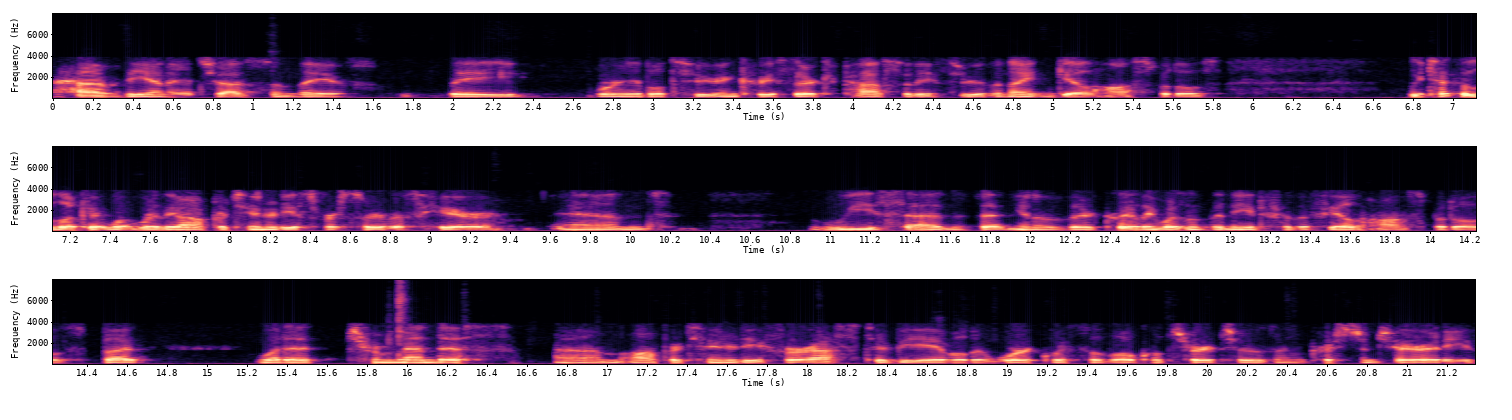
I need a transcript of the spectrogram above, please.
have the NHS and they've they were able to increase their capacity through the Nightingale hospitals. We took a look at what were the opportunities for service here, and we said that you know there clearly wasn't the need for the field hospitals, but what a tremendous um, opportunity for us to be able to work with the local churches and Christian charities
